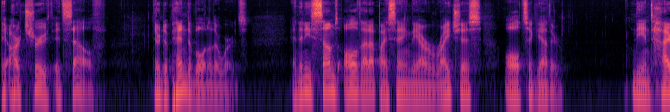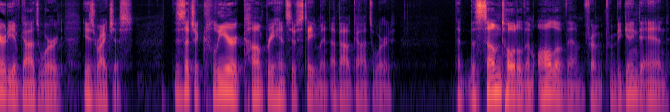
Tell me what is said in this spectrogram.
They are truth itself. They're dependable, in other words. And then he sums all of that up by saying they are righteous altogether. The entirety of God's word is righteous. This is such a clear, comprehensive statement about God's word. That the sum total of them, all of them, from, from beginning to end,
